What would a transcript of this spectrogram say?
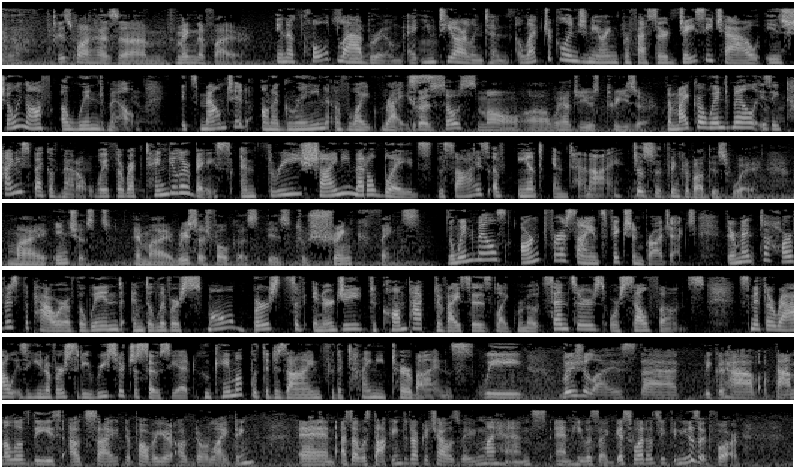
This one has a um, magnifier. In a cold lab room at UT Arlington, electrical engineering professor J.C. Chiao is showing off a windmill. It's mounted on a grain of white rice. Because it's so small, uh, we have to use tweezer. The micro windmill is a tiny speck of metal with a rectangular base and three shiny metal blades the size of ant antennae. Just think about this way. My interest and my research focus is to shrink things. The windmills aren't for a science fiction project. They're meant to harvest the power of the wind and deliver small bursts of energy to compact devices like remote sensors or cell phones. Smitha Rao is a university research associate who came up with the design for the tiny turbines. We visualized that we could have a panel of these outside to power your outdoor lighting. And as I was talking to Dr. Chiao, I was waving my hands, and he was like, Guess what else you can use it for?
